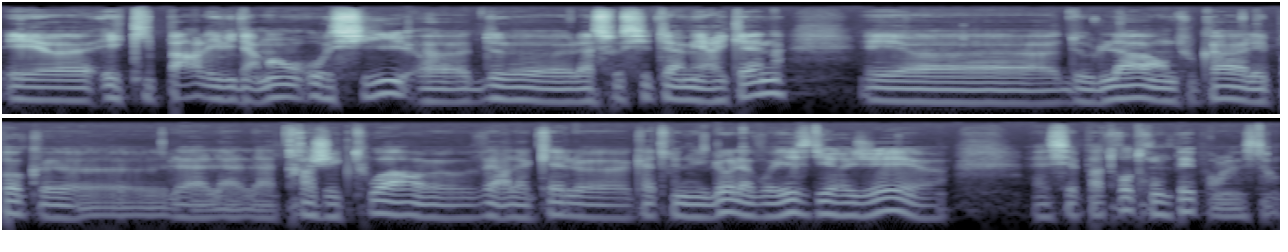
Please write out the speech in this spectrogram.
et, qui parle évidemment aussi de la société américaine et de là, en tout cas à l'époque, euh, la, la- la trajectoire euh, vers laquelle euh, Catherine Miglo la voyait se diriger, elle s'est pas trop trompée pour l'instant.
